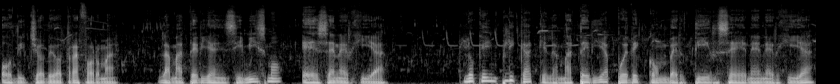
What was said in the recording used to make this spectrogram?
o dicho de otra forma, la materia en sí mismo es energía lo que implica que la materia puede convertirse en energía.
